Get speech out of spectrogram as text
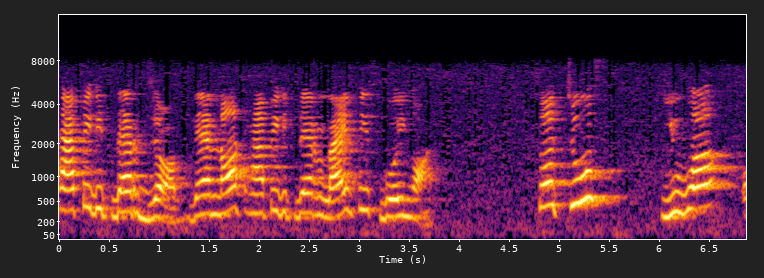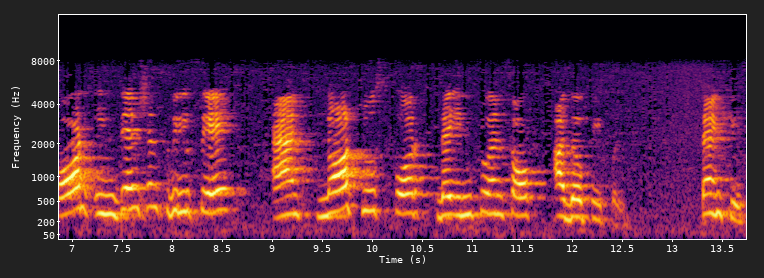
happy with their job. They are not happy with their life is going on. So choose your own intentions will say and not choose for the influence of other people. Thank you.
